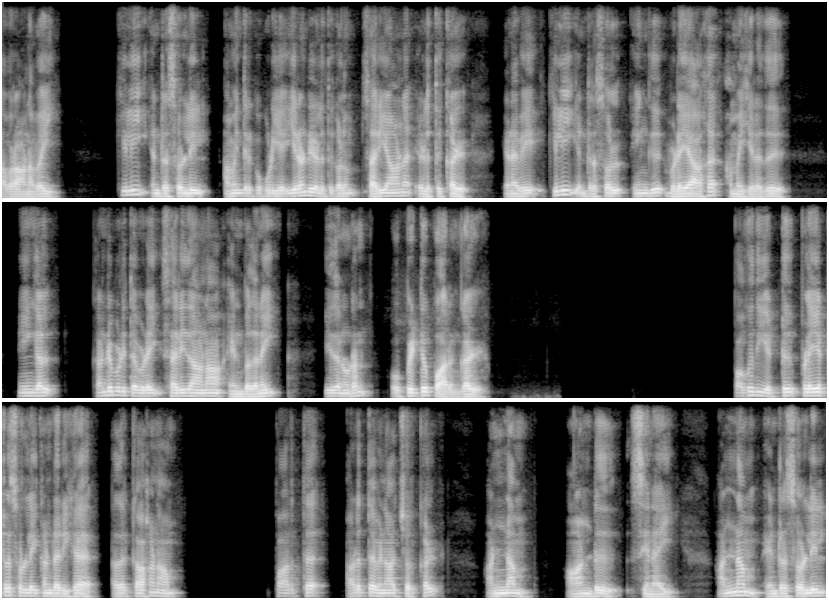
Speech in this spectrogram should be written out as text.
தவறானவை. கிளி என்ற சொல்லில் அமைந்திருக்கக்கூடிய இரண்டு எழுத்துக்களும் சரியான எழுத்துக்கள். எனவே கிளி என்ற சொல் இங்கு விடையாக அமைகிறது. நீங்கள் கண்டுபிடித்த விடை சரிதானா என்பதனை இதனுடன் ஒப்பிட்டு பாருங்கள். பகுதி எட்டு பிழையற்ற சொல்லை கண்டறிக. அதற்காக நாம் பார்த்த அடுத்த வினாச்சொற்கள் அன்னம் ஆண்டு சினை. அன்னம் என்ற சொல்லில்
